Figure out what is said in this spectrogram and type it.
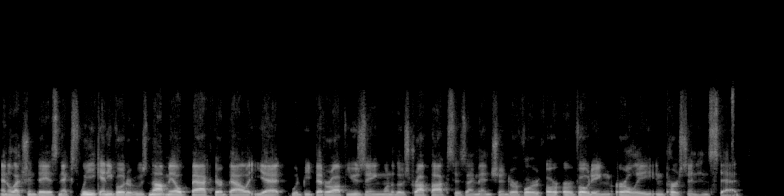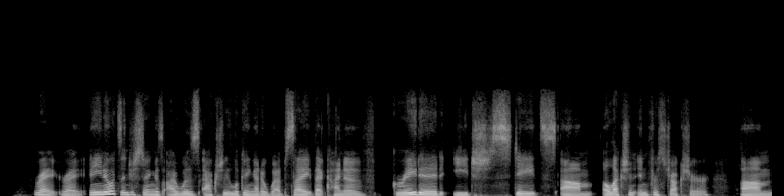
and election day is next week. Any voter who's not mailed back their ballot yet would be better off using one of those drop boxes I mentioned, or or, or voting early in person instead. Right, right. And you know what's interesting is I was actually looking at a website that kind of graded each state's um, election infrastructure. Um,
